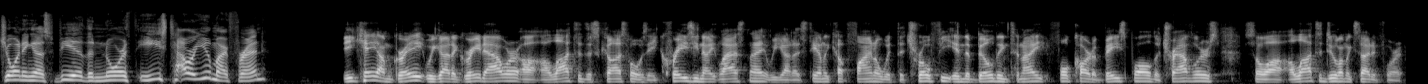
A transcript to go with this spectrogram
joining us via the Northeast. How are you, my friend? BK, I'm great. We got a great hour, a lot to discuss. What was a crazy night last night? We got a Stanley Cup final with the trophy in the building tonight, full card of baseball, the Travelers. So, uh, a lot to do. I'm excited for it.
